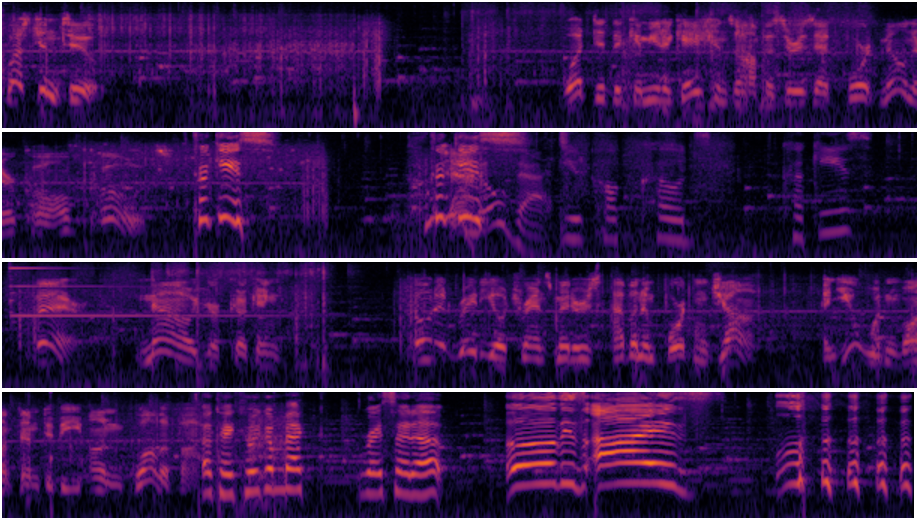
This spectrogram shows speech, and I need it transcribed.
Question two. What did the communications officers at Fort Milner call codes? Cookies. Who know Cookies. that? You'd call codes cookies. There. Now you're cooking. Coded radio transmitters have an important job, and you wouldn't want them to be unqualified. Okay, can we come back right side up? Oh, these eyes.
